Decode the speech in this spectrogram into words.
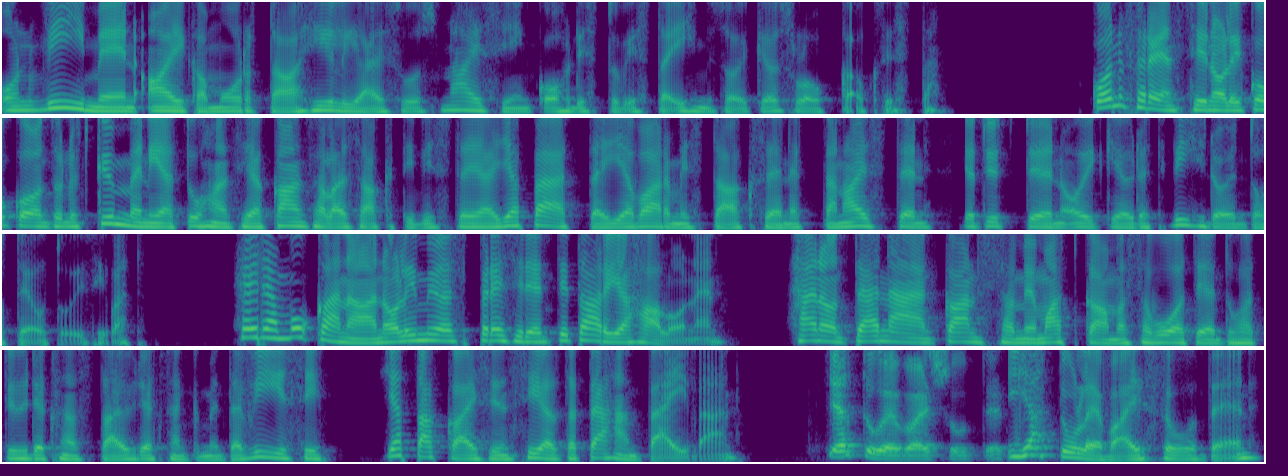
on viimein aika murtaa hiljaisuus naisiin kohdistuvista ihmisoikeusloukkauksista. Konferenssiin oli kokoontunut kymmeniä tuhansia kansalaisaktivisteja ja päättäjiä varmistaakseen, että naisten ja tyttöjen oikeudet vihdoin toteutuisivat. Heidän mukanaan oli myös presidentti Tarja Halonen. Hän on tänään kanssamme matkaamassa vuoteen 1995 ja takaisin sieltä tähän päivään. Ja tulevaisuuteen. Ja tulevaisuuteen.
